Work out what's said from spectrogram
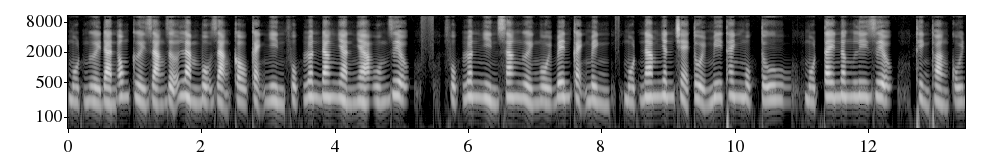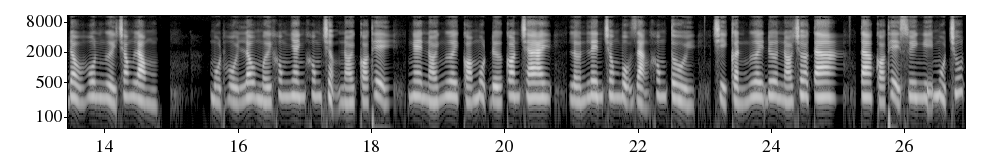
Một người đàn ông cười rạng rỡ làm bộ dạng cầu cạnh nhìn Phục Luân đang nhàn nhà uống rượu. Phục Luân nhìn sang người ngồi bên cạnh mình, một nam nhân trẻ tuổi mi thanh mục tú, một tay nâng ly rượu, thỉnh thoảng cúi đầu hôn người trong lòng. Một hồi lâu mới không nhanh không chậm nói có thể, nghe nói ngươi có một đứa con trai, lớn lên trong bộ dạng không tồi, chỉ cần ngươi đưa nó cho ta, ta có thể suy nghĩ một chút.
